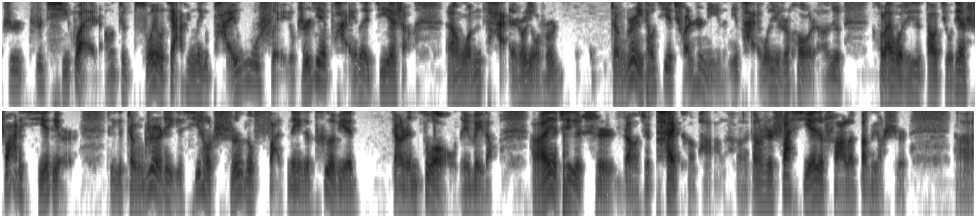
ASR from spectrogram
之之奇怪，然后就所有家庭那个排污水就直接排在街上，然后我们踩的时候，有时候整个一条街全是泥的，你踩过去之后，然后就后来我这个到酒店刷这鞋底儿，这个整个这个洗手池子都反那个特别。让人作呕那味道，哎呀，这个是让我觉得太可怕了啊！当时刷鞋就刷了半个小时，啊，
